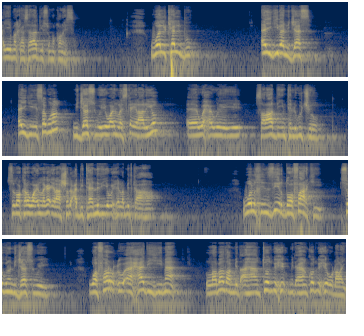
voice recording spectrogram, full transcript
ayay markaa salaadiisu noqonaysa walkalbu aygii baa nijaasa aygii isaguna nijaas weeye waa in la iska ilaaliyo waxa weeye salaadii inta lagu jiro. Sidoo kale waa in laga ilaashado cabitaanadii iyo wixii lamidka ahaa. Walkhinziir doofaarkii isaguna nijaas weeye wa farcu axadihimaa labada mid ahaantood wii mid ahaankood wixii uu dhalay.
